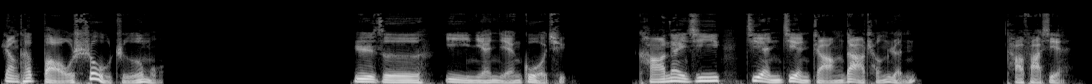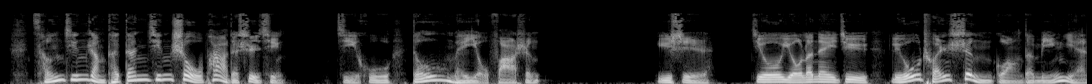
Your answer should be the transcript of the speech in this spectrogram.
让他饱受折磨。日子一年年过去，卡耐基渐渐长大成人。他发现，曾经让他担惊受怕的事情，几乎都没有发生。于是。就有了那句流传甚广的名言：“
